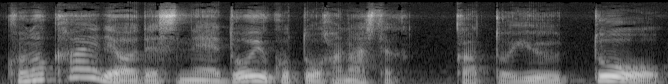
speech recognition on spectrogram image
この回ではですね、どういうことを話したかというと、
